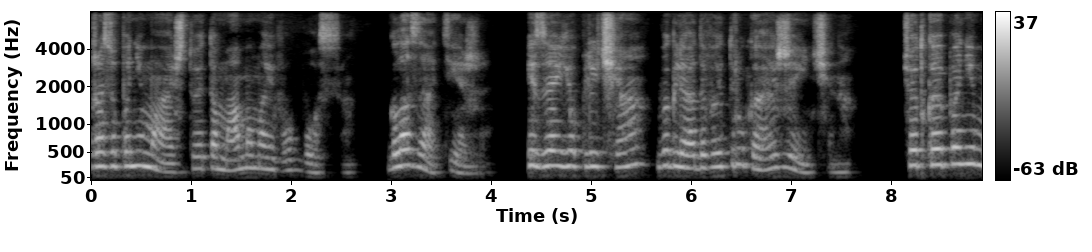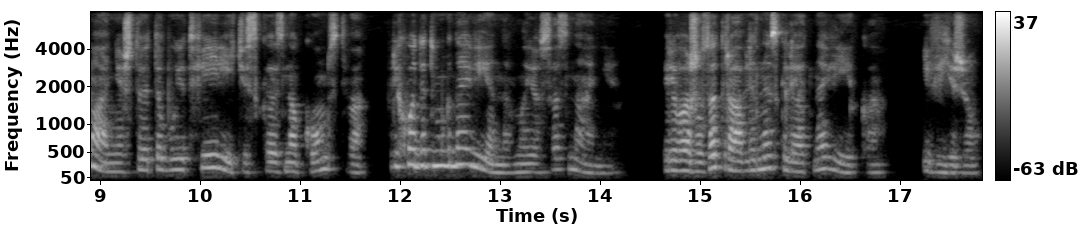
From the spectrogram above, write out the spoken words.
Сразу понимаю, что это мама моего босса. Глаза те же. Из-за ее плеча выглядывает другая женщина. Четкое понимание, что это будет феерическое знакомство, приходит мгновенно в мое сознание. Перевожу затравленный взгляд на Вика и вижу,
